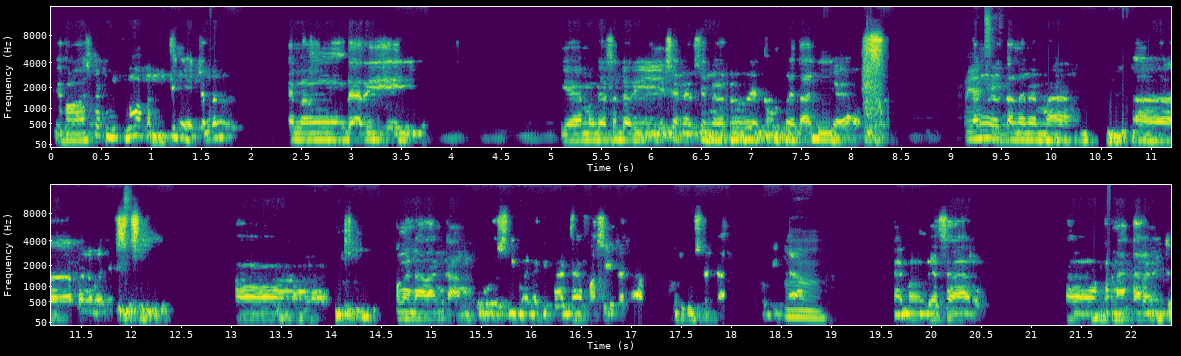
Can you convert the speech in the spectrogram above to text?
ya kalau aspek gue mah penting ya, cuman emang dari ya emang dasar dari senior-senior yang kampret tadi ya, Iya kan sih. karena memang eh, apa namanya eh, pengenalan kampus gimana gimana fasilitas apa jurusan apa bidang Hmm. emang dasar eh, penataran itu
